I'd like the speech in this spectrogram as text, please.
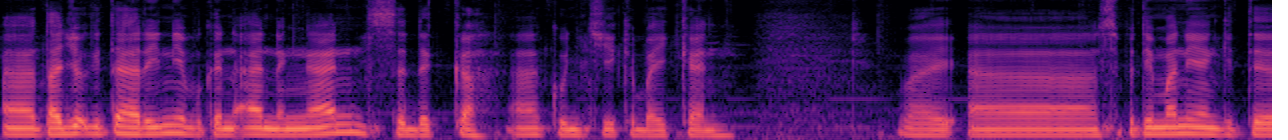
uh, tajuk kita hari ini berkenaan dengan sedekah uh, kunci kebaikan. Baik, uh, seperti mana yang kita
